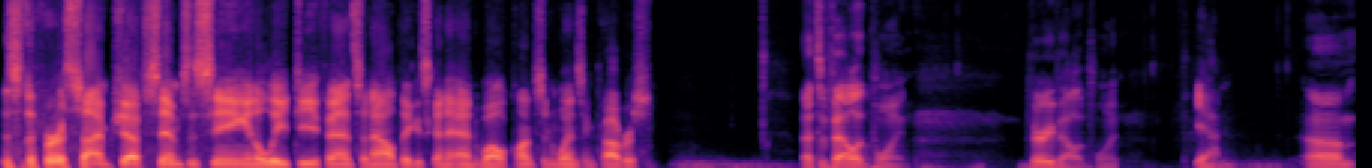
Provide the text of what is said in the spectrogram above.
This is the first time Jeff Sims is seeing an elite defense, and I don't think it's going to end well. Clemson wins and covers. That's a valid point. Very valid point. Yeah. Um.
